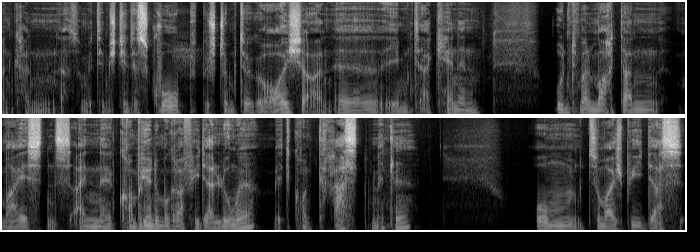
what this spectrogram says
man kann also mit dem Stethoskop bestimmte Geräusche äh, eben erkennen. Und man macht dann meistens eine Computertomographie der Lunge mit Kontrastmittel, um zum Beispiel das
